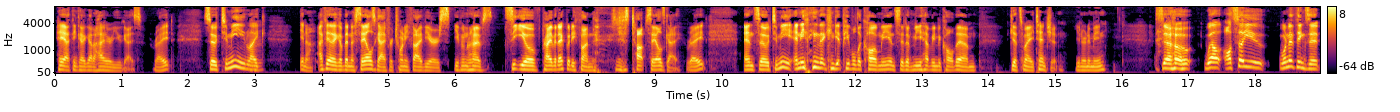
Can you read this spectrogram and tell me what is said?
"Hey, I think I got to hire you guys." Right? So to me, mm-hmm. like, you know, I feel like I've been a sales guy for 25 years, even when I was CEO of private equity fund, just top sales guy, right? And so to me, anything that can get people to call me instead of me having to call them gets my attention. You know what I mean? So, well, I'll tell you one of the things that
